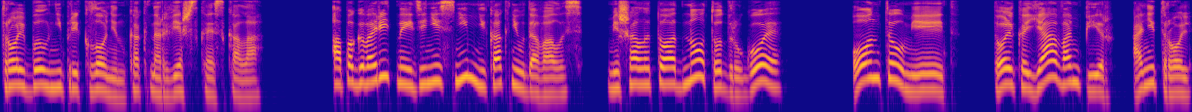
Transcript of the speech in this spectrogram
Тролль был непреклонен, как норвежская скала. А поговорить наедине с ним никак не удавалось. Мешало то одно, то другое. Он-то умеет. Только я вампир, а не тролль.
